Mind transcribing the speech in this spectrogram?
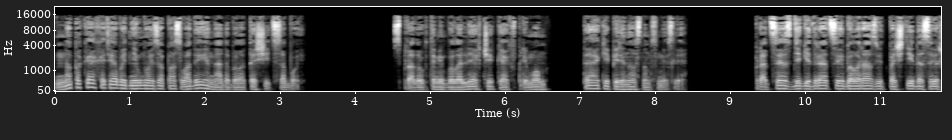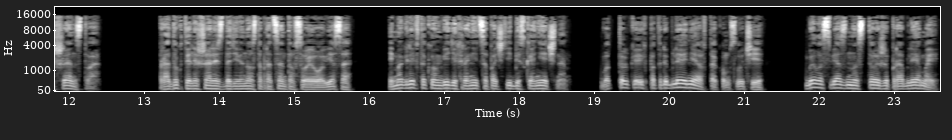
но пока хотя бы дневной запас воды надо было тащить с собой. С продуктами было легче как в прямом, так и переносном смысле. Процесс дегидрации был развит почти до совершенства. Продукты лишались до 90% своего веса и могли в таком виде храниться почти бесконечно. Вот только их потребление в таком случае было связано с той же проблемой,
